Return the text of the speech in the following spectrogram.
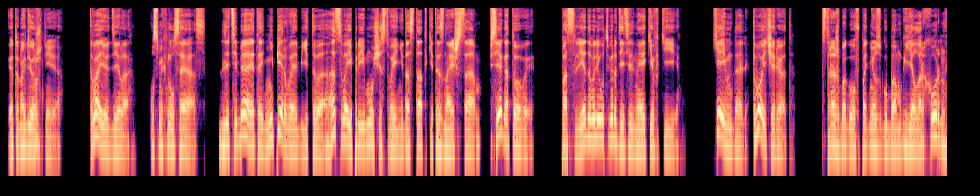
это надежнее». «Твое дело», – усмехнулся Ас. «Для тебя это не первая битва, а свои преимущества и недостатки ты знаешь сам. Все готовы?» Последовали утвердительные кивки. Хеймдаль, твой черед!» Страж богов поднес губам Гьеллархорн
